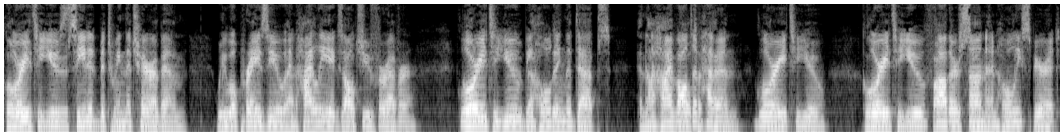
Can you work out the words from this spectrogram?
Glory to you seated between the cherubim. We will praise you and highly exalt you forever. Glory to you beholding the depths. and the high vault of heaven, glory to you. Glory to you, Father, Son, and Holy Spirit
